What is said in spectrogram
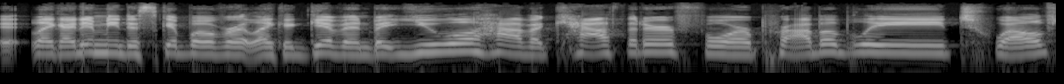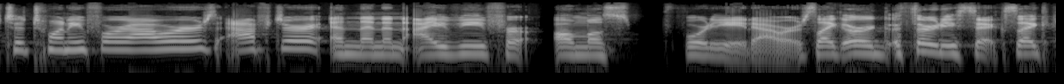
Eh, like I didn't mean to skip over it like a given, but you will have a catheter for probably 12 to 24 hours after and then an IV for almost 48 hours like or 36 like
